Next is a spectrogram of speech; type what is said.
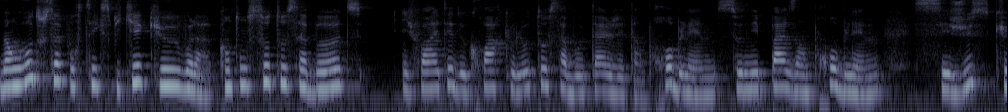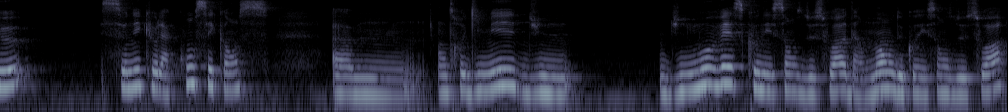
Mais en gros, tout ça pour t'expliquer que voilà, quand on s'auto-sabote, il faut arrêter de croire que l'auto-sabotage est un problème. Ce n'est pas un problème. C'est juste que ce n'est que la conséquence, euh, entre guillemets, d'une d'une mauvaise connaissance de soi, d'un manque de connaissance de soi.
